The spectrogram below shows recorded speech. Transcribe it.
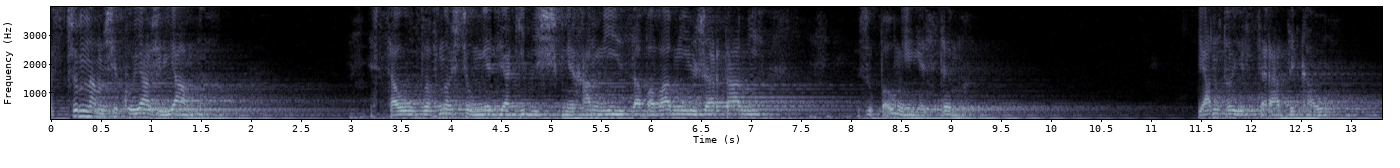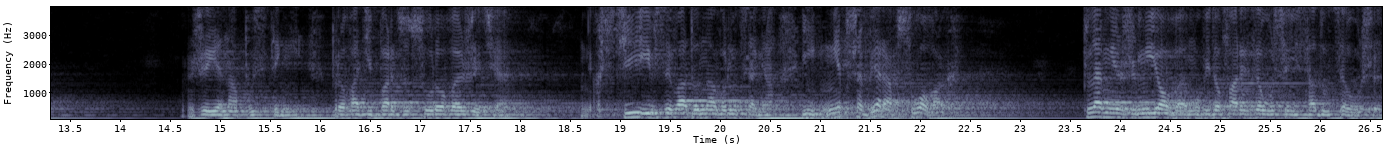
Z czym nam się kojarzy Jan? Z całą pewnością nie z jakimiś śmiechami, zabawami, żartami. Zupełnie nie z tym. Jan to jest radykał. Żyje na pustyni, prowadzi bardzo surowe życie. Chrzci i wzywa do nawrócenia i nie przebiera w słowach. Plemię żmijowe mówi do faryzeuszy i saduceuszy.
